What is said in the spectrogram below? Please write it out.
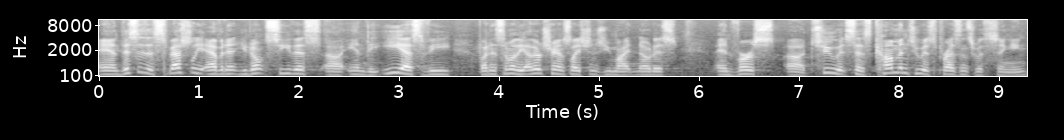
And this is especially evident. You don't see this uh, in the ESV, but in some of the other translations, you might notice in verse uh, 2, it says, Come into his presence with singing.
